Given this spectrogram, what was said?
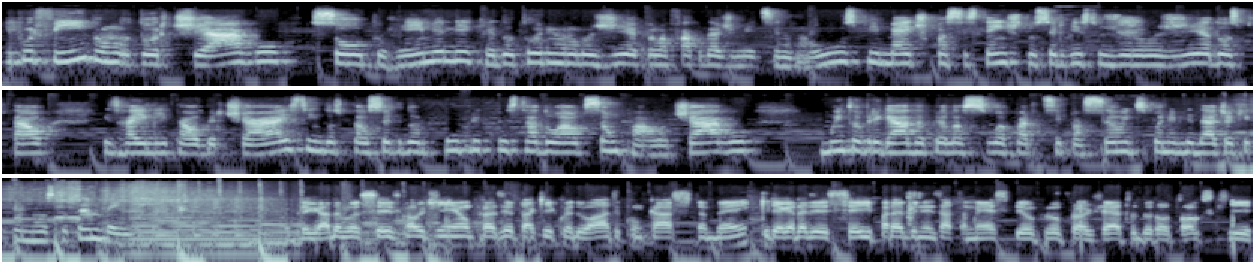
E por fim, para o doutor Tiago Souto Remeli, que é doutor em urologia pela Faculdade de Medicina da USP, médico assistente dos serviços de urologia do Hospital Israelita Albert Einstein, do Hospital Servidor Público Estadual de São Paulo. Tiago, muito obrigada pela sua participação e disponibilidade aqui conosco também. Obrigado a vocês, Claudinha. É um prazer estar aqui com o Eduardo e com o Cássio também. Queria agradecer e parabenizar também a SBU pelo projeto do Urotox, que,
